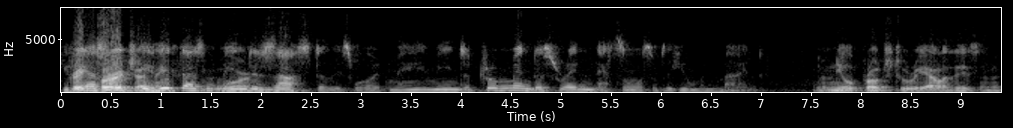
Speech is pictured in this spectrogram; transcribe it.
if Great it purge, I if think, it doesn't mean disaster, this war, it may means a tremendous renaissance of the human mind. a new approach to realities in,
